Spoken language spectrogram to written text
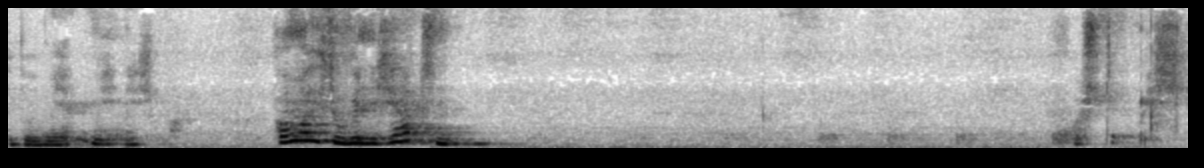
der bemerkt mich nicht mal. Warum habe ich so wenig Herzen? Versteck mich.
